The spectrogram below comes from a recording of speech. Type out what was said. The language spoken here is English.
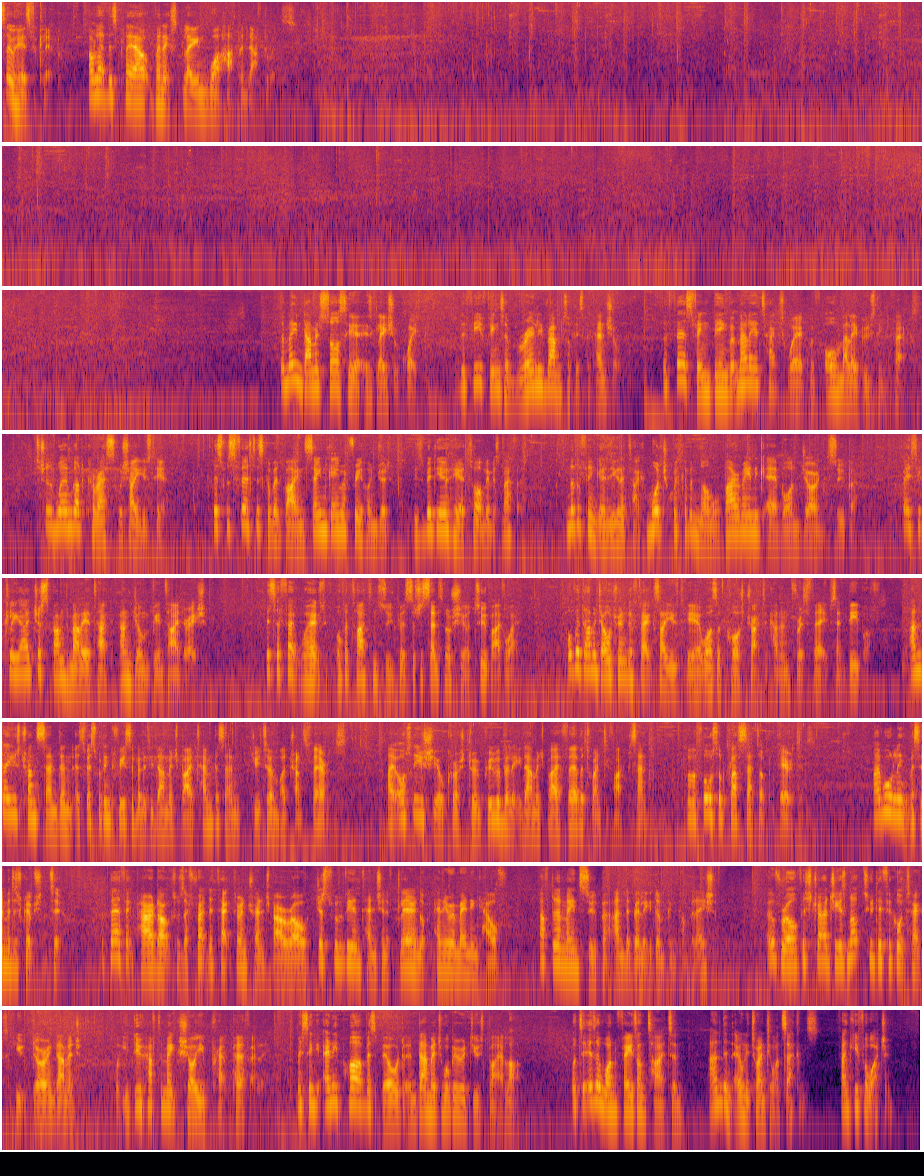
So here's the clip. I'll let this play out then explain what happened afterwards. The main damage source here is Glacial Quake, but a few things have really ramped up its potential. The first thing being that melee attacks work with all melee boosting effects, such as Wormgod Caress which I used here. This was first discovered by Insane Gamer 300 whose video here taught me this method. Another thing is you can attack much quicker than normal by remaining airborne during the super. Basically I just spammed melee attack and jump the entire duration. This effect works with other Titan supers such as Sentinel Shield too by the way. Other damage altering effects I used here was of course Tractor Cannon for its 30% debuff, and I used Transcendent as this would increase ability damage by 10% due to a mod transference. I also used Shield Crush to improve ability damage by a further 25%. For the full subclass setup, here it is. I will link this in the description too. The perfect paradox was a threat detector and trench barrel roll just with the intention of clearing up any remaining health after the main super and ability dumping combination. Overall, this strategy is not too difficult to execute during damage, but you do have to make sure you prep perfectly. Missing any part of this build and damage will be reduced by a lot. But it is a one phase on Titan, and in only 21 seconds. Thank you for watching.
